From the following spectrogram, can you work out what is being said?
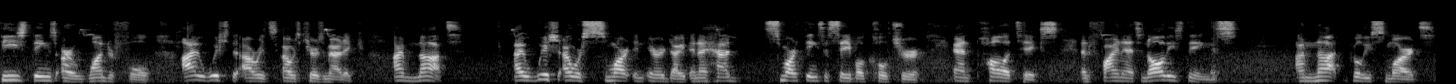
These things are wonderful. I wish that I was, I was charismatic. I'm not. I wish I were smart and erudite and I had smart things to say about culture and politics and finance and all these things. I'm not really smart.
